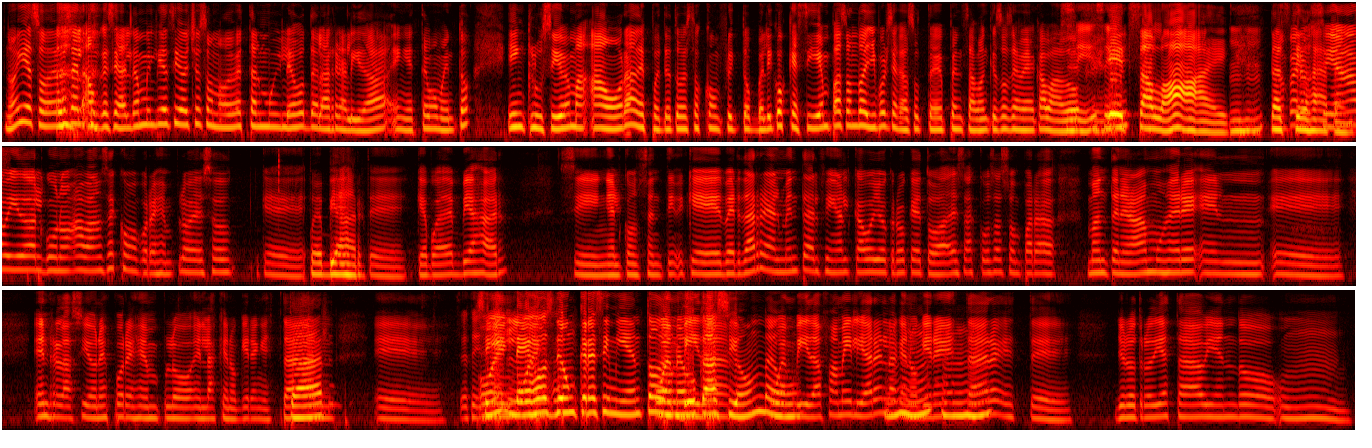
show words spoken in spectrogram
No, y eso debe ser, aunque sea el 2018, eso no debe estar muy lejos de la realidad en este momento, inclusive más ahora, después de todos estos conflictos bélicos que siguen pasando allí, por si acaso ustedes pensaban que eso se había acabado. Sí, sí. It's a lie. That No, pero still sí han happens. habido algunos avances, como por ejemplo eso que... Puedes viajar. este, que puedes viajar sin el consentimiento. Que es verdad, realmente, al fin y al cabo, yo creo que todas esas cosas son para mantener a las mujeres en, eh, en relaciones, por ejemplo, en las que no quieren estar. Eh, Sí, en- lejos en- de un crecimiento, o de en una vida- educación, de o en vida familiar en la que no quieren estar. Este, yo el otro día estaba viendo un,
